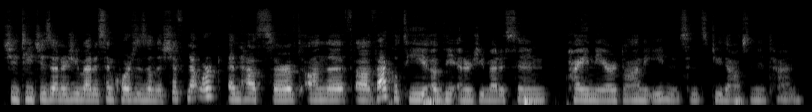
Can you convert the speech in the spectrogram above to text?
She teaches energy medicine courses on the Shift Network and has served on the uh, faculty of the energy medicine pioneer Donna Eden since 2010.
